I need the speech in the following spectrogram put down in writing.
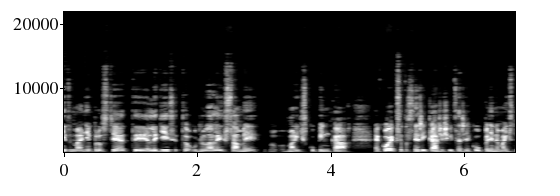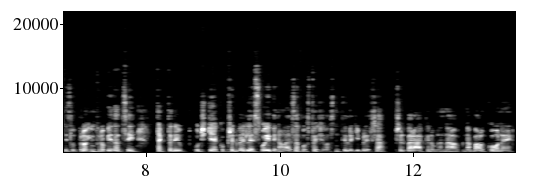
nicméně prostě ty lidi si to udělali sami v malých skupinkách, jako jak se vlastně říká, že Švýcaři jako úplně nemají smysl pro improvizaci, tak tady určitě jako předvedli svoji vynalézavost, takže vlastně ty lidi byli třeba před barákem na, na, na balkónech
